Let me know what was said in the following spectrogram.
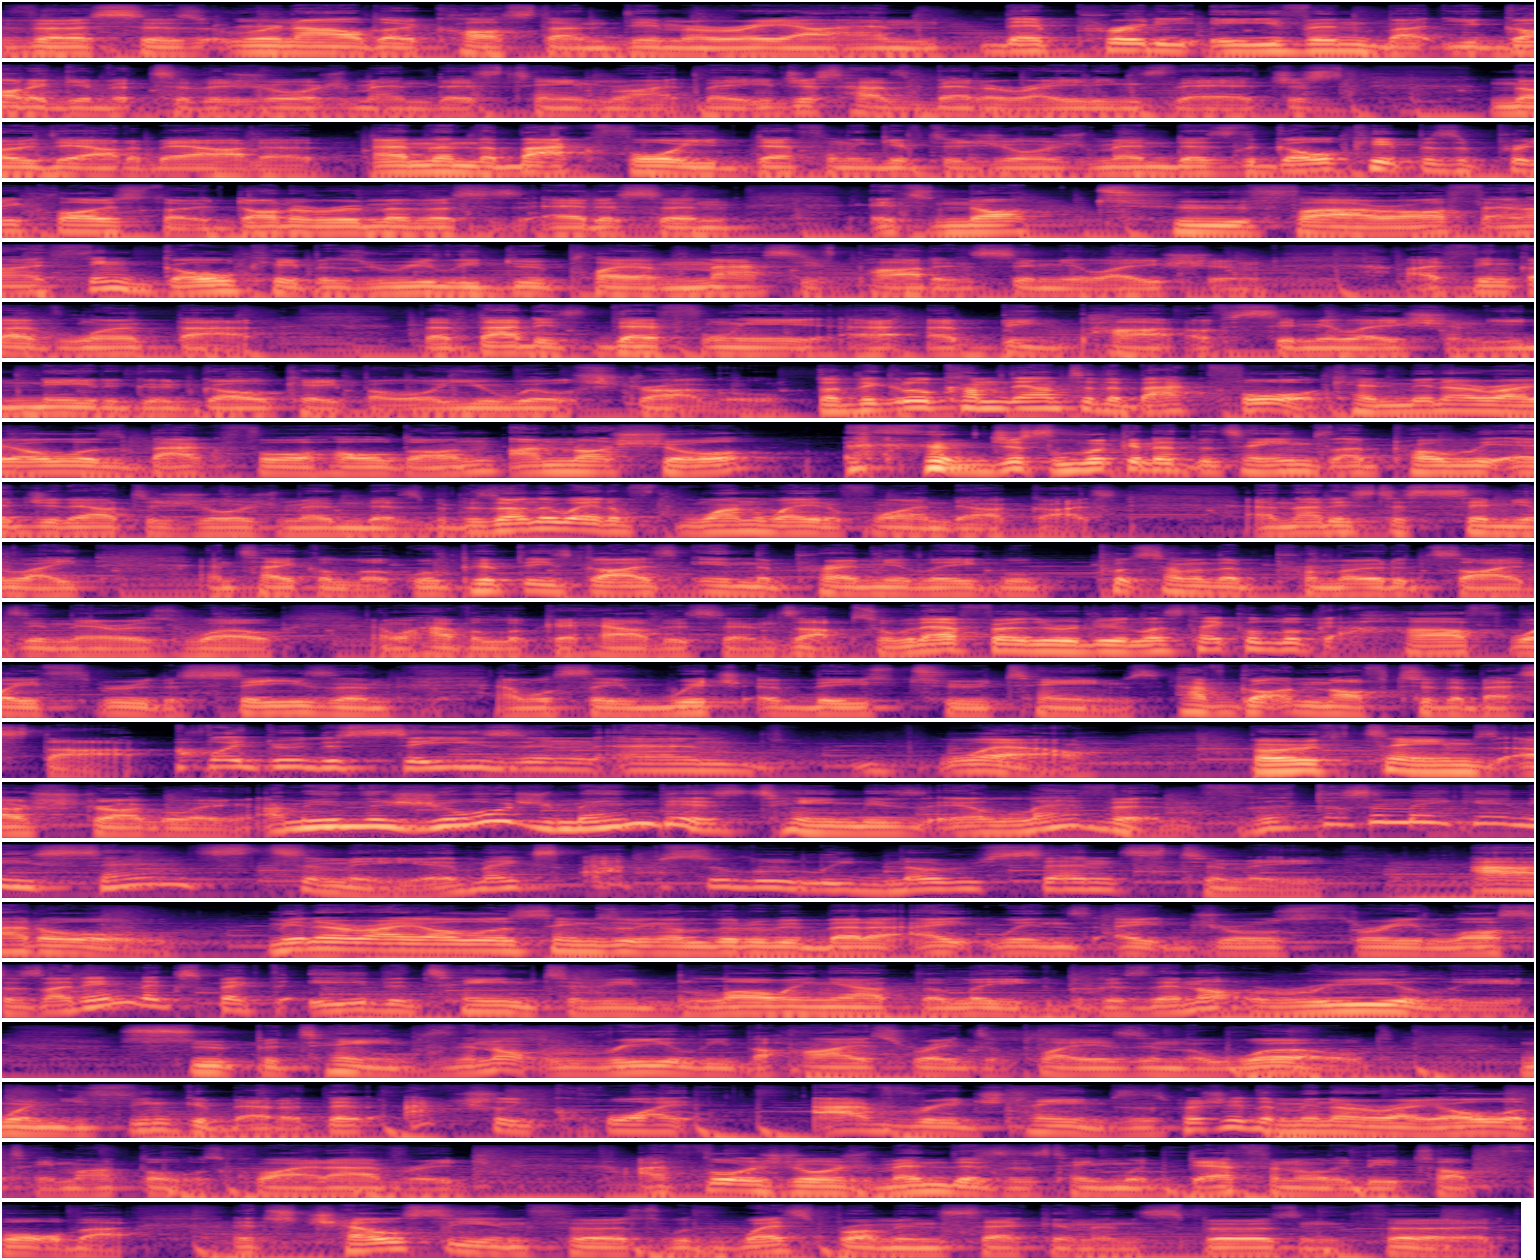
versus Ronaldo, Costa, and Di Maria, and they're pretty even, but you gotta give it to the Jorge Mendes team, right? He just has better ratings there, just no doubt about it. And then the back four, you definitely give to Jorge Mendes. The goalkeepers are pretty close though. Donnarumma versus Ederson, it's not too far off, and I think goalkeepers really do play a massive part in simulation. I think I've learnt that that that is definitely a, a, big part of simulation. You need a good goalkeeper or you will struggle. So I think it'll come down to the back four. Can Mino Raiola's back four hold on? I'm not sure. Just looking at the teams, I'd probably edge it out to George Mendes, but there's only way to, one way to find out, guys, and that is to simulate and take a look. We'll put these guys in the Premier League. We'll put some of the promoted sides in there as well, and we'll have a look at how this ends up. So without further ado, let's take a look at halfway through the season, and we'll see which of these two teams have gotten off to the best start. Halfway through the season, and wow, both teams are struggling. I mean, the Jorge Mendes team is 11th. That doesn't make any sense to me. It makes absolutely no sense to me at all. Mino Raiola's team's doing a little bit better, 8 wins, 8 draws, 3 losses. I didn't expect either team to be blowing out the league because they're not really super teams. They're not really the highest rated players in the world when you think about it. They're actually quite average teams, especially the Mino Raiola team I thought was quite average. I thought Jorge Mendes' team would definitely be top four, but it's Chelsea in first with West Brom in second and Spurs in third.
